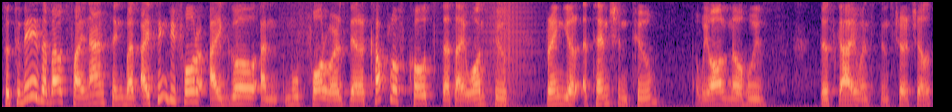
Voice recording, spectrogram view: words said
So today is about financing, but I think before I go and move forward, there are a couple of quotes that I want to bring your attention to. We all know who is this guy, Winston Churchill.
